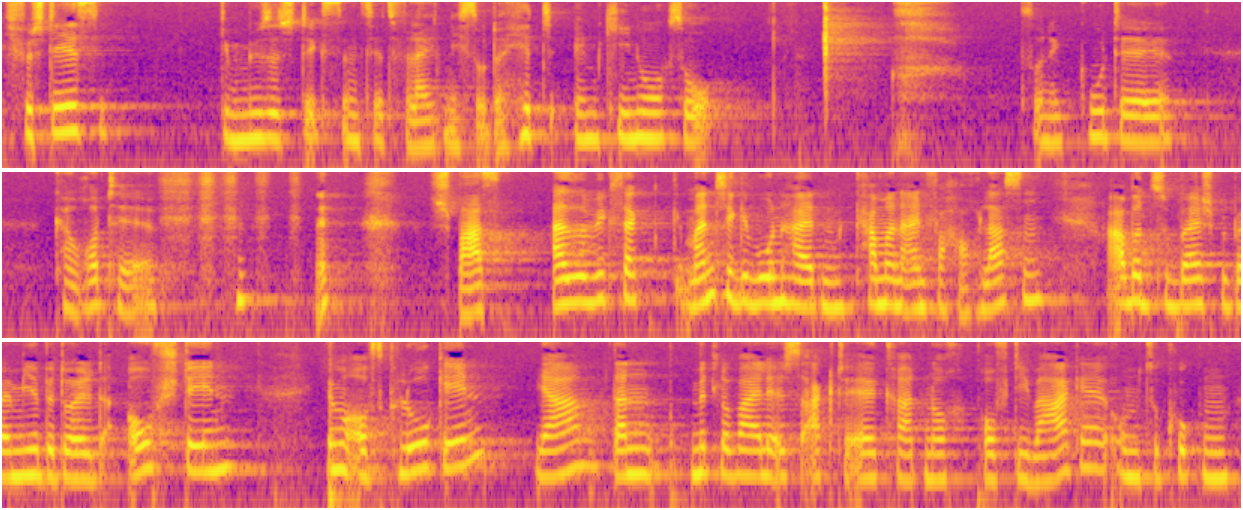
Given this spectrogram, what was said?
ich verstehe es. Gemüsesticks sind jetzt vielleicht nicht so der Hit im Kino, so, so eine gute Karotte. Spaß. Also wie gesagt, manche Gewohnheiten kann man einfach auch lassen. Aber zum Beispiel bei mir bedeutet Aufstehen, immer aufs Klo gehen, ja, dann mittlerweile ist aktuell gerade noch auf die Waage, um zu gucken,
